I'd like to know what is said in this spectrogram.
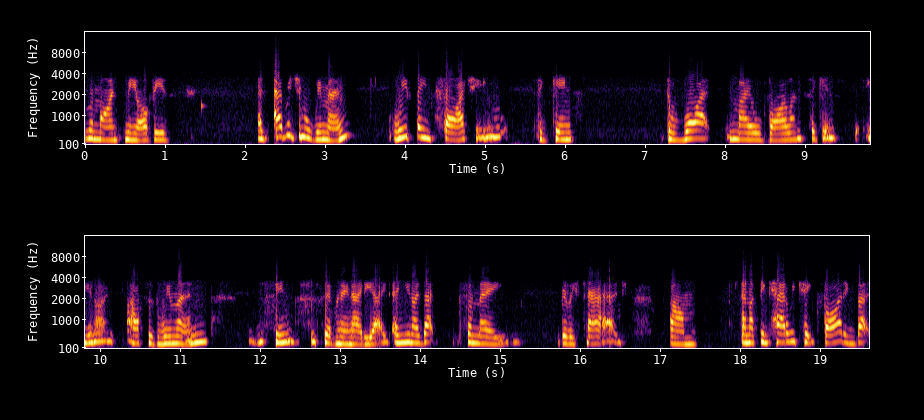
reminds me of is, as Aboriginal women, we've been fighting against the white male violence against you know us as women since 1788, and you know that for me really sad. Um, and I think how do we keep fighting? But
